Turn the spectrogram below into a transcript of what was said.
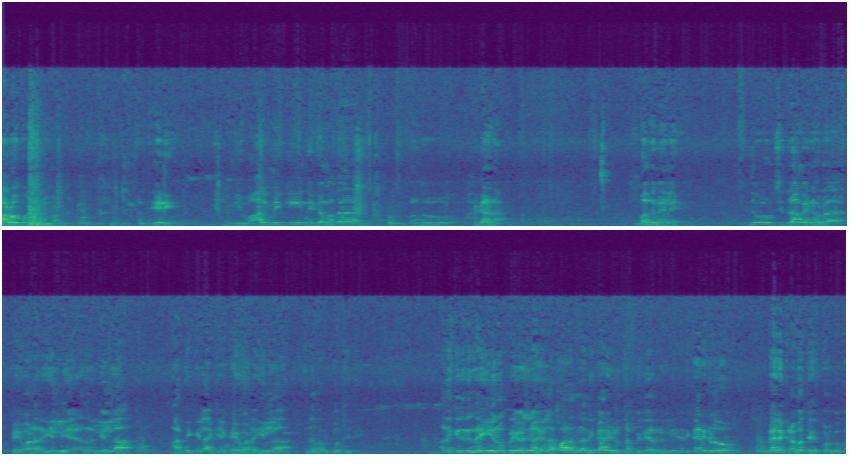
ಆರೋಪಗಳನ್ನು ಮಾಡಬೇಕು ಅಂತ ಹೇಳಿ ಈ ವಾಲ್ಮೀಕಿ ನಿಗಮದ ಒಂದು ಹಗರಣ ಬಂದ ಮೇಲೆ ಇದು ಸಿದ್ದರಾಮಯ್ಯನವರ ಕೈವಾಡ ಎಲ್ಲಿ ಅದರಲ್ಲಿ ಇಲ್ಲ, ಆರ್ಥಿಕ ಇಲಾಖೆಯ ಕೈವಾಡ ಇಲ್ಲ ಅನ್ನೋದು ಅವ್ರಿಗೆ ಗೊತ್ತಿದೆ. ಅದಕ್ಕೆ ಇದರಿಂದ ಏನೂ ಪ್ರಯೋಜನ ಆಗಲ್ಲ. ಭಾಳ ಅಂದರೆ ಅಧಿಕಾರಿಗಳು ತಪ್ಪಿದೆ ಅದರಲ್ಲಿ. ಅಧಿಕಾರಿಗಳು ಮೇಲೆ ಕ್ರಮ ತೆಗೆದುಕೊಳ್ಬೇಕು.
